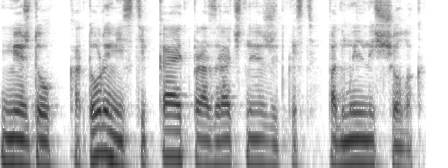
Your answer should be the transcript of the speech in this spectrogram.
между которыми стекает прозрачная жидкость, подмыльный щелок.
